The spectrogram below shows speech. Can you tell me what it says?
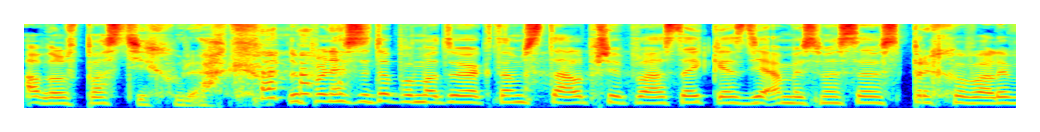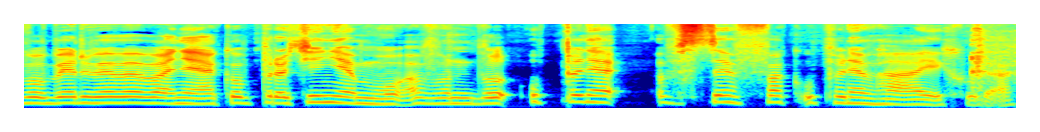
A byl v pasti chudák. Úplně si to pamatuju, jak tam stál připlástej ke zdi a my jsme se sprchovali v obě dvě ve vaně jako proti němu a on byl úplně, vlastně fakt úplně v háji chudák.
